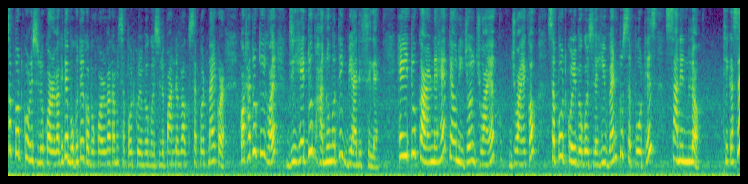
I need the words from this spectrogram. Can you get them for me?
ছাপৰ্ট কৰিছিলোঁ কৰবাক এতিয়া বহুতে ক'ব কৰবাক আমি ছাপৰ্ট কৰিব গৈছিলোঁ। পাণ্ডৱক ছাপৰ্ট নাই কৰা। কথাটো কি হয়? যিহেতু ভানুমতীক বিয়া দিছিলে। সেইটো কাৰণেহে তেওঁ নিজৰ জোৱাইক জোৱাইকক ছাপৰ্ট কৰিব গৈছিলে। He went to support his son in law ঠিক আছে?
